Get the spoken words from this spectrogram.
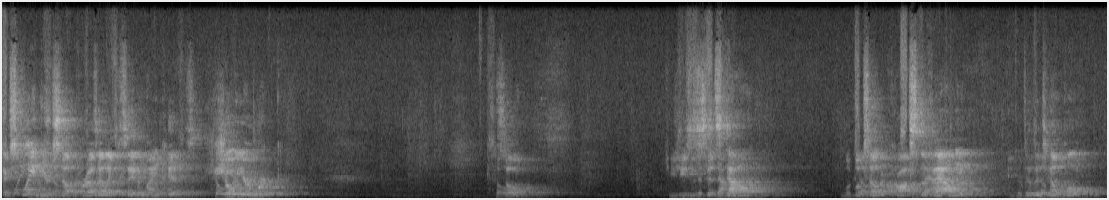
Explain yourself, or as I like to say to my kids, show your work. So, Jesus sits down, looks out across the valley to the temple.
